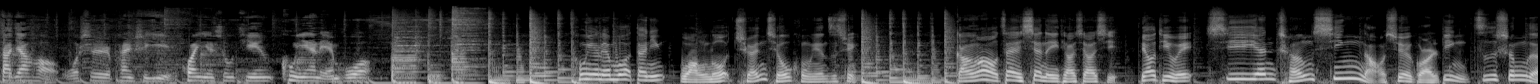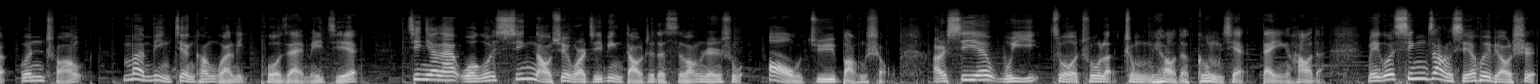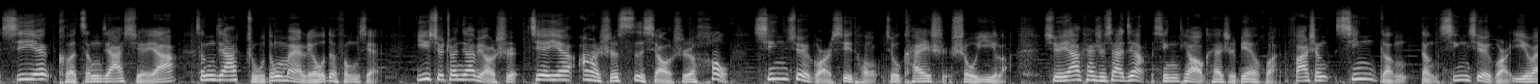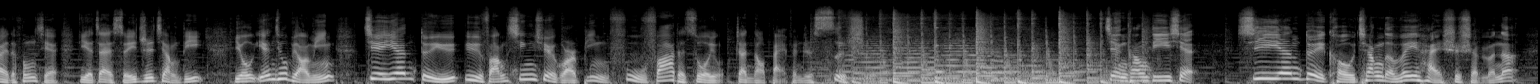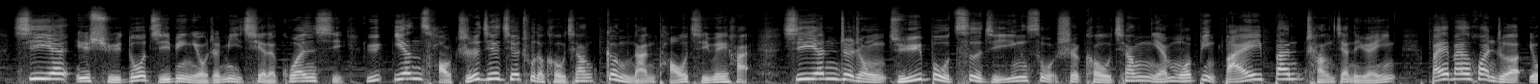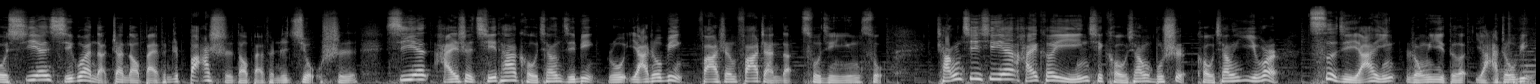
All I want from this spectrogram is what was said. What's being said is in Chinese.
大家好，我是潘石屹，欢迎收听控烟联播。控烟联播带您网罗全球控烟资讯。港澳在线的一条消息，标题为“吸烟成心脑血管病滋生的温床，慢病健康管理迫在眉睫”。近年来，我国心脑血管疾病导致的死亡人数傲居榜首，而吸烟无疑做出了重要的贡献（带引号的）。美国心脏协会表示，吸烟可增加血压、增加主动脉瘤的风险。医学专家表示，戒烟二十四小时后，心血管系统就开始受益了，血压开始下降，心跳开始变缓，发生心梗等心血管意外的风险也在随之降低。有研究表明，戒烟对于预防心血管病复发的作用占到百分之四十。健康第一线，吸烟对口腔的危害是什么呢？吸烟与许多疾病有着密切的关系，与烟草直接接触的口腔更难逃其危害。吸烟这种局部刺激因素是口腔黏膜病白斑常见的原因。白斑患者有吸烟习惯的占到百分之八十到百分之九十。吸烟还是其他口腔疾病如牙周病发生发展的促进因素。长期吸烟还可以引起口腔不适、口腔异味。刺激牙龈，容易得牙周病。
